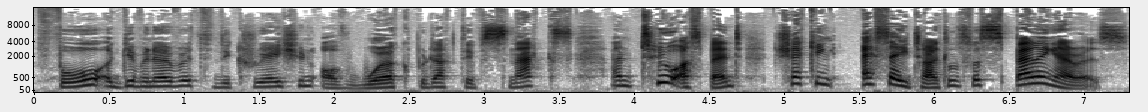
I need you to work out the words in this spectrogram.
four are given over to the creation of work productive snacks, and two are spent checking essay titles for spelling errors.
